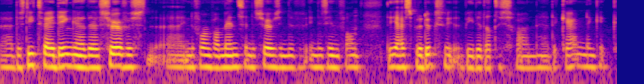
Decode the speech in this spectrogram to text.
Ja. Eh, dus die twee dingen, de service eh, in de vorm van mensen en de service in de, in de zin van de juiste producten bieden, dat is gewoon eh, de kern, denk ik.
